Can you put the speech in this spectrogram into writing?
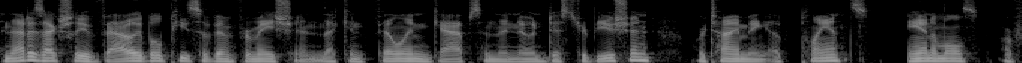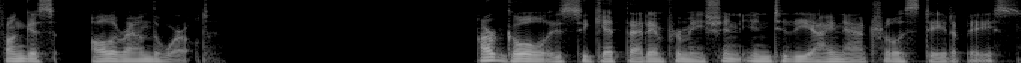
and that is actually a valuable piece of information that can fill in gaps in the known distribution or timing of plants, animals, or fungus all around the world. Our goal is to get that information into the iNaturalist database.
